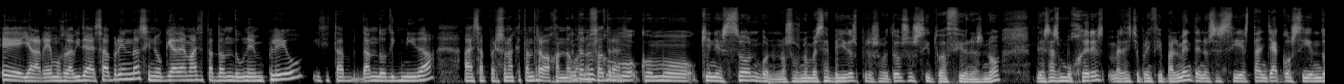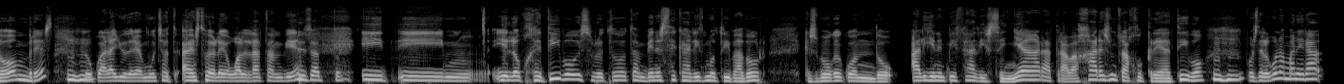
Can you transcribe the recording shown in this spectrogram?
eh, y alarguemos la vida de esa prenda, sino que además está dando un empleo y se está dando dignidad a esas personas que están trabajando con nosotras. Cómo, cómo, quiénes son, bueno, no sus nombres y apellidos, pero sobre todo sus situaciones, ¿no? De esas mujeres, me has dicho principalmente, no sé si están ya cosiendo hombres, lo cual ayudaría mucho a esto de la igualdad también. Exacto. Y, y, y el objetivo y sobre todo también ese cariz motivador, que supongo que cuando alguien empieza a diseñar, a trabajar, es un trabajo creativo, pues de alguna manera,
